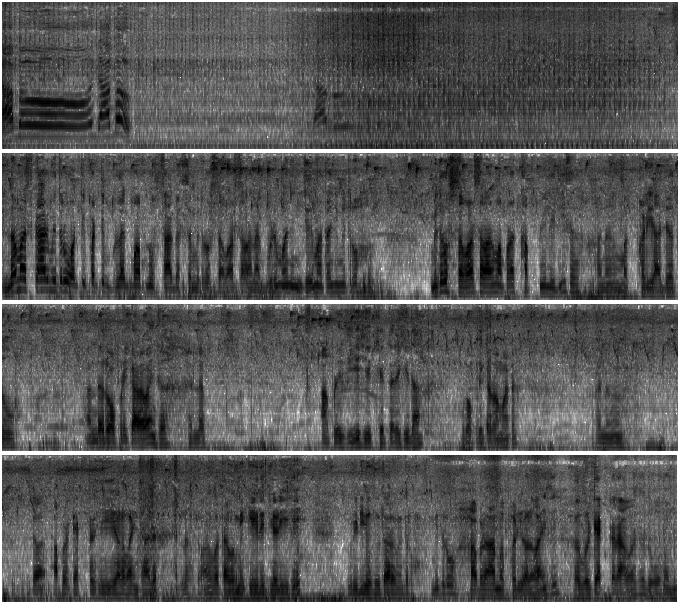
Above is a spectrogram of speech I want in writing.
ડાબો ડાબો. ડાબો. નમસ્કાર મિત્રો અટીપટ્ટી બ્લગમાં આપનું સ્વાગત છે મિત્રો. સવાર સવારના ગુડ મોર્નિંગ જય માતાજી મિત્રો. મિત્રો, સવાર સવારમાં આપણે ખપ્પી લીધી છે અને મગફળી આજે તો અંદર રોપડી કાઢવાની છે. એટલે આપણે જઈએ છીએ ખેતરે સીધા રોપડી કરવા માટે. અને આપણે ટ્રેક્ટરથી અડવાની છે. એટલે તમે બતાવો મેં કેવી રીતે અડીએ છીએ વીડિયો જોતા રહો મિત્રો. મિત્રો, આપણે આમાં ફળી અડવાની છે હવે ટ્રેક્ટર આવે છે જો હું.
